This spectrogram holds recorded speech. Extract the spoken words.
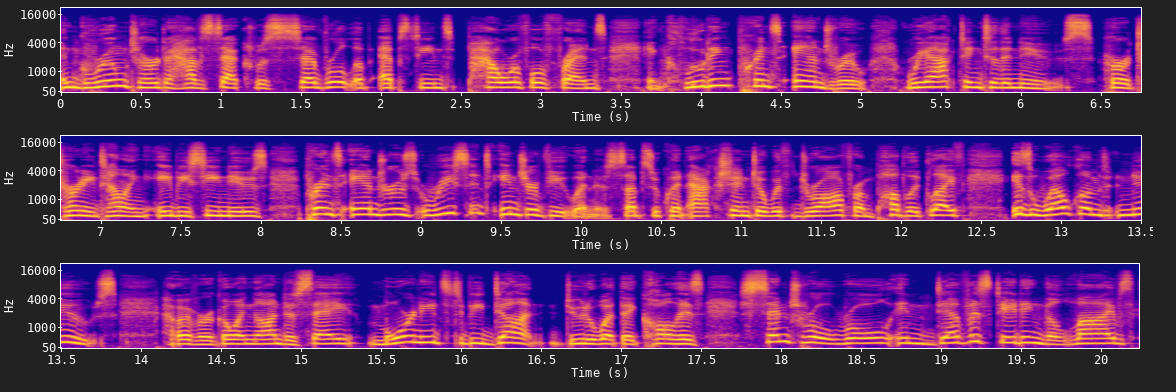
and groomed her to have sex with several of Epstein's powerful friends, including Prince Andrew, reacting to the news. Her attorney telling ABC News Prince Andrew's recent interview and his subsequent action to withdraw from public life is welcomed news. However, going on to say more needs to be done due to what they call his central role in devastating the lives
